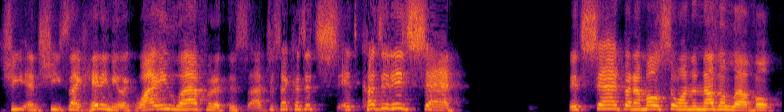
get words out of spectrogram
She and she's like hitting me like, "Why are you laughing at this?" I'm just like, "Cause it's it's cause it is sad. It's sad, but I'm also on another level.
